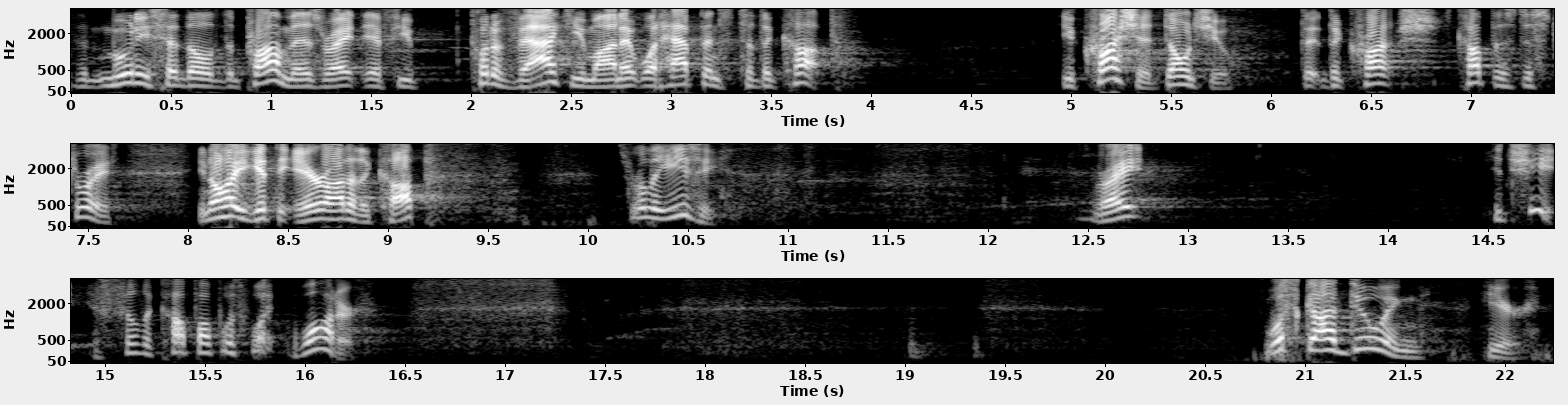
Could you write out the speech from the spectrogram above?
Moody said, though, the problem is, right, if you put a vacuum on it, what happens to the cup? You crush it, don't you? The, the crush, cup is destroyed. You know how you get the air out of the cup? It's really easy. Right? You cheat. You fill the cup up with water. What's God doing here?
